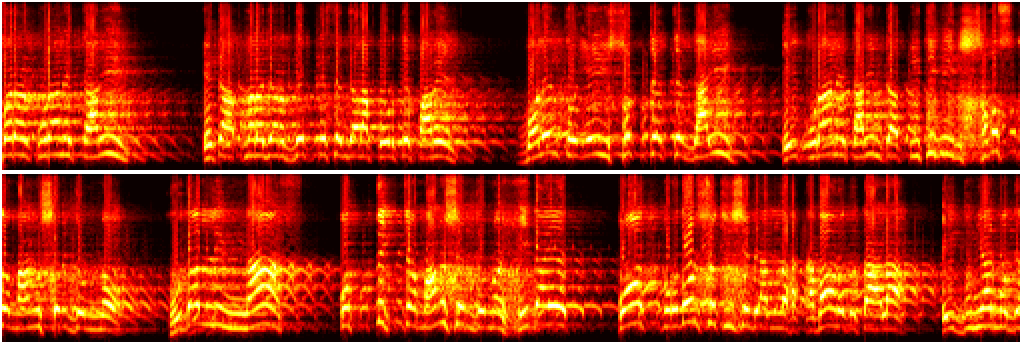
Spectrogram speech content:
পারার কোরআনে কারিম, এটা আপনারা যারা দেখতেছেন, যারা পড়তে পারেন, বলেন তো এই ছোট্ট একটা গাইড, এই কোরআনে কারিমটা পৃথিবীর সমস্ত মানুষের জন্য নাস প্রত্যেকটা মানুষের জন্য হৃদায়ত, পথ প্রদর্শক হিসেবে আল্লাহ তাবারক এই দুনিয়ার মধ্যে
